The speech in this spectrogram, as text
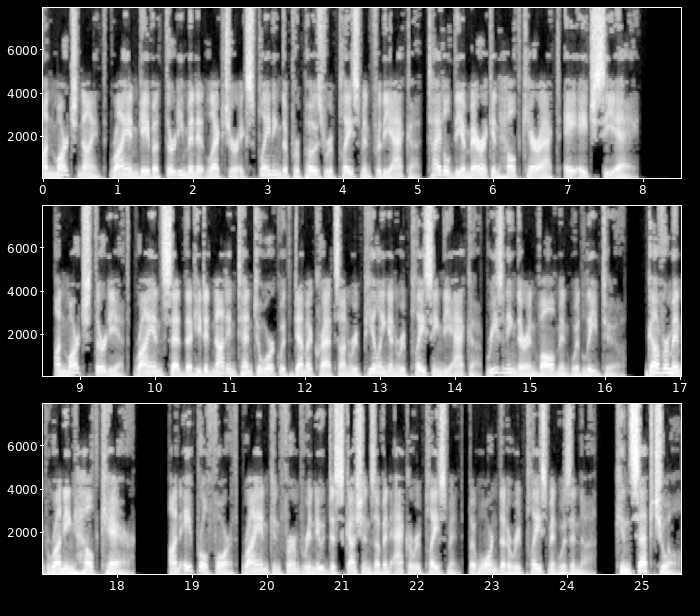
On March 9, Ryan gave a 30-minute lecture explaining the proposed replacement for the ACA, titled the American Health Care Act On March 30, Ryan said that he did not intend to work with Democrats on repealing and replacing the ACA, reasoning their involvement would lead to "...government running health care." On April 4, Ryan confirmed renewed discussions of an ACA replacement, but warned that a replacement was in the «conceptual»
